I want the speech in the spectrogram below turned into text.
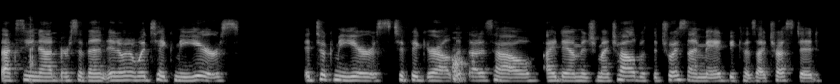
vaccine adverse event, and it would take me years. It took me years to figure out that that is how I damaged my child with the choice I made because I trusted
